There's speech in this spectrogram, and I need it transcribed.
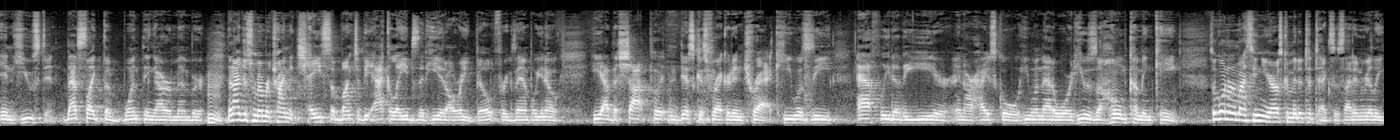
in Houston. That's like the one thing I remember. Then I just remember trying to chase a bunch of the accolades that he had already built. For example, you know, he had the shot put and discus record in track. He was the athlete of the year in our high school. He won that award. He was a homecoming king. So going into my senior year, I was committed to Texas. I didn't really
